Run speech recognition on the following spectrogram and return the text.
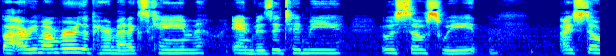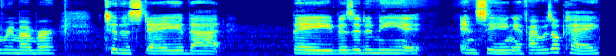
but I remember the paramedics came and visited me. It was so sweet. I still remember to this day that they visited me and seeing if I was okay,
